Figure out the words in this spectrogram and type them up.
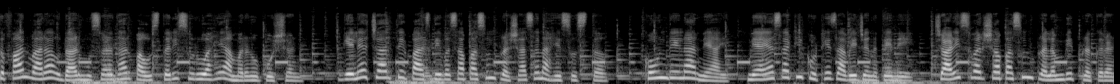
तुफान वारा उदार मुसळधार पाऊस तरी सुरू आहे आमरण उपोषण. गेल्या चार ते पाच दिवसापासून प्रशासन आहे सुस्त. कोण देणार न्याय? न्यायासाठी कुठे जावे जनतेने? चाळीस वर्षापासून प्रलंबित प्रकरण.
